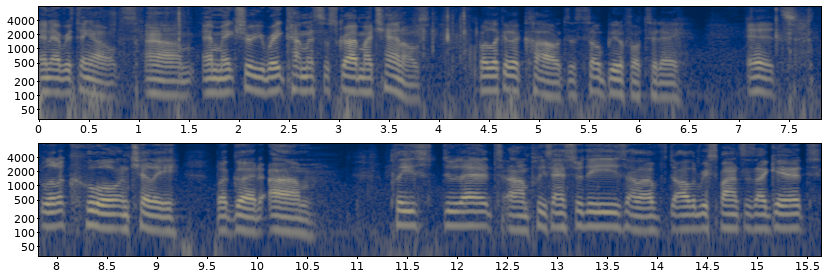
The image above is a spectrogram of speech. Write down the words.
and everything else. Um, and make sure you rate, comment, subscribe my channels. But look at the clouds. It's so beautiful today. It's a little cool and chilly, but good. Um, please do that. Um, please answer these. I love all the responses I get.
